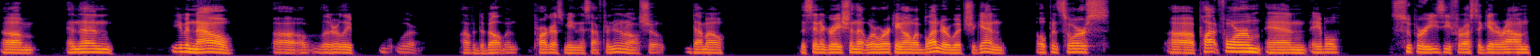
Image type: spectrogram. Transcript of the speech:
Um, and then even now, uh, literally, we'll have a development progress meeting this afternoon. I'll show demo this integration that we're working on with Blender, which again open source uh, platform and able super easy for us to get around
